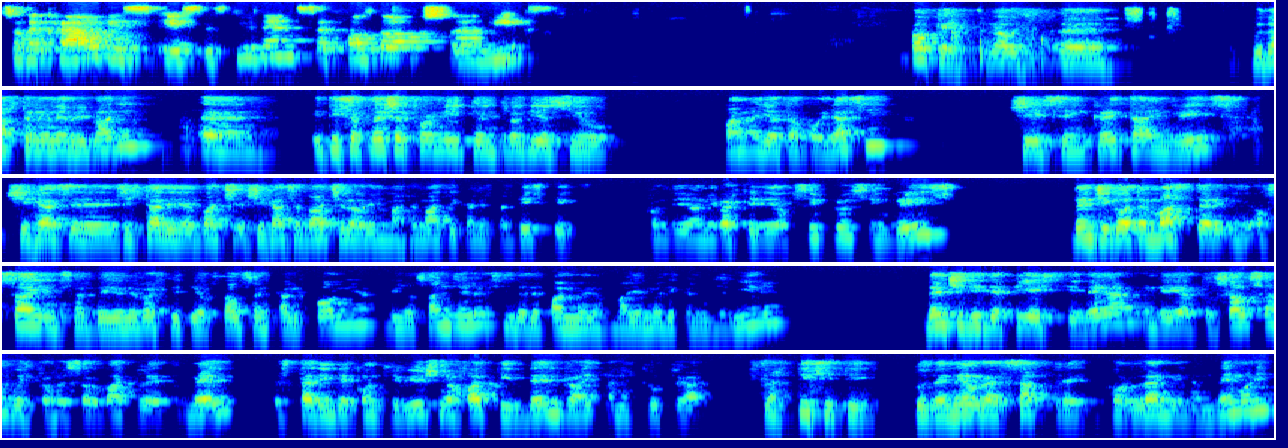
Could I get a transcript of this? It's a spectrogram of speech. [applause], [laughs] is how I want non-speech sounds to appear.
So the crowd is, is the students, the postdocs, uh, mix. Okay, now, uh, good afternoon, everybody. Uh, it is a pleasure for me to introduce you Panayiota Poirazi. She's in Creta, in Greece. She has a, she studied a she has a bachelor in mathematics and statistics from the University of Cyprus in Greece. Then she got a Master of Science at the University of Southern California in Los Angeles in the Department of Biomedical Engineering. Then she did a PhD there in the year 2000 with Professor Bartlett Mel, studying the contribution of active dendrite and structural plasticity to the neural substrate for learning and memory.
